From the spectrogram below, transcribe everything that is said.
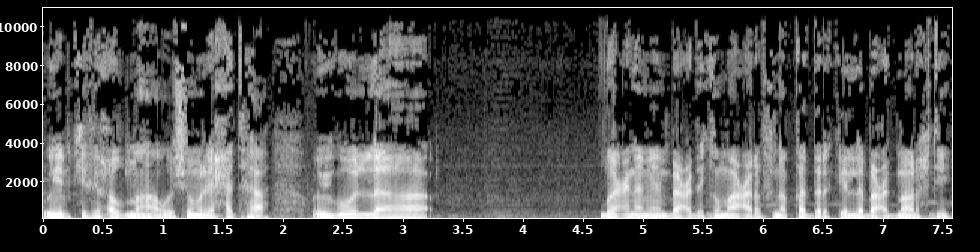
ويبكي في حضنها ويشم ريحتها ويقول لها ضعنا من بعدك وما عرفنا قدرك إلا بعد ما رحتي.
